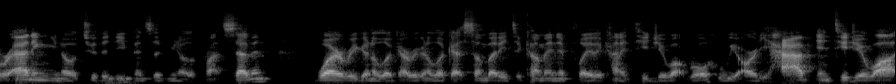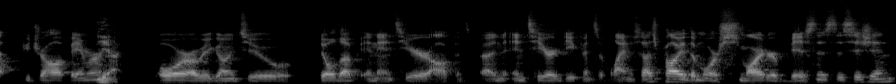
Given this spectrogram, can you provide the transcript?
we're adding, you know, to the defensive, you know, the front seven. What are we going to look at? We're going to look at somebody to come in and play the kind of TJ Watt role who we already have in TJ Watt, future Hall of Famer yeah, or are we going to build up an interior offense, an interior defensive line? So that's probably the more smarter business decision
